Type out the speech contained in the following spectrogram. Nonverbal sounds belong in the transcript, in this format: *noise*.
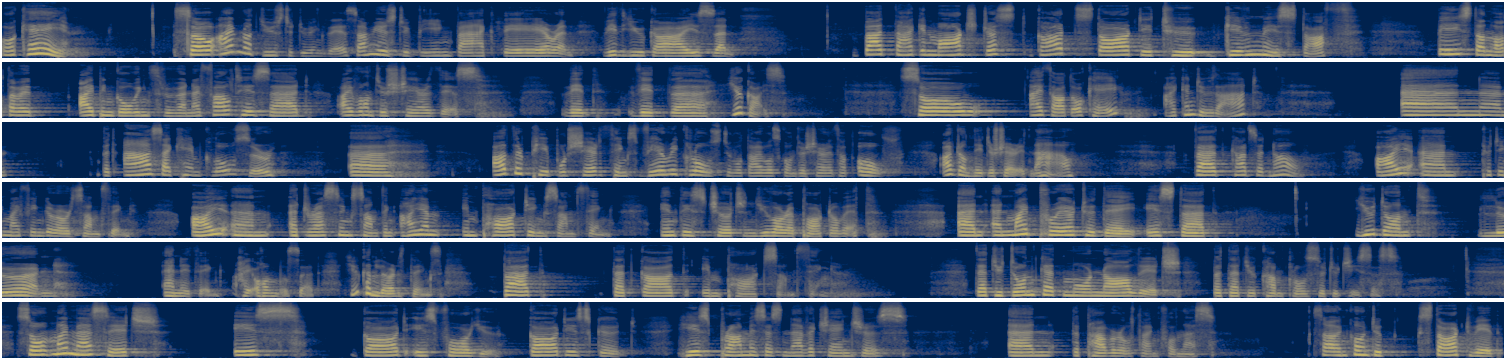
Okay. So I'm not used to doing this. I'm used to being back there and with you guys and but back in March just God started to give me stuff based on what I, I've been going through and I felt he said I want to share this with with uh, you guys. So I thought okay, I can do that. And um, but as I came closer, uh, other people shared things very close to what I was going to share. I thought, oh, I don't need to share it now. But God said, no, I am putting my finger on something. I am addressing something. I am imparting something in this church, and you are a part of it. And, and my prayer today is that you don't learn anything. I almost said, you can learn things, but that God imparts something. That you don't get more knowledge, but that you come closer to Jesus. So, my message is God is for you. God is good. His promises never changes and the power of thankfulness. So I'm going to start with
